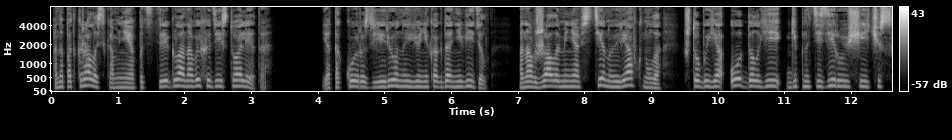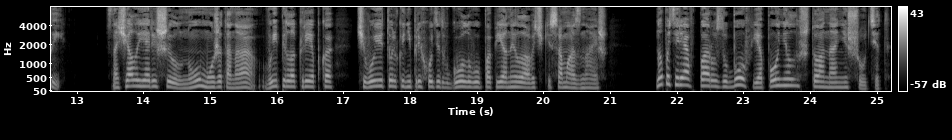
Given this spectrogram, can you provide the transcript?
Она подкралась ко мне, подстерегла на выходе из туалета. Я такой разъяренный ее никогда не видел. Она вжала меня в стену и рявкнула, чтобы я отдал ей гипнотизирующие часы. Сначала я решил, ну, может, она выпила крепко, чего ей только не приходит в голову по пьяной лавочке, сама знаешь. Но, потеряв пару зубов, я понял, что она не шутит.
